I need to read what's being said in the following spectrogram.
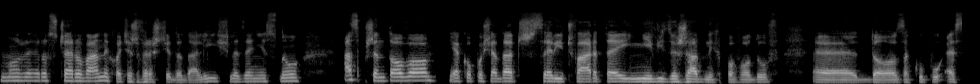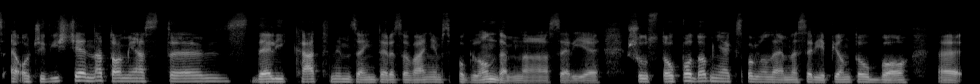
może rozczarowany, chociaż wreszcie dodali śledzenie snu, a sprzętowo, jako posiadacz serii czwartej, nie widzę żadnych powodów e, do zakupu SE oczywiście, natomiast e, z delikatnym zainteresowaniem spoglądam na serię szóstą, podobnie jak spoglądałem na serię piątą, bo e,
